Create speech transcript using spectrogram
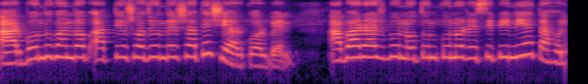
আর বন্ধুবান্ধব, আত্মীয় স্বজনদের সাথে শেয়ার করবেন। আবার আসব নতুন কোনো রেসিপি নিয়ে, তাহলে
